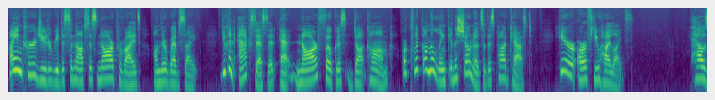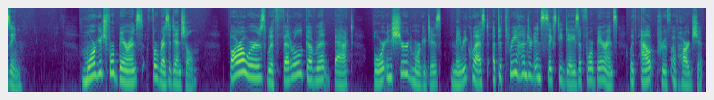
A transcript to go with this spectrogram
I encourage you to read the synopsis NAR provides on their website. You can access it at narfocus.com or click on the link in the show notes of this podcast. Here are a few highlights Housing, mortgage forbearance for residential. Borrowers with federal government backed or insured mortgages may request up to 360 days of forbearance without proof of hardship.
